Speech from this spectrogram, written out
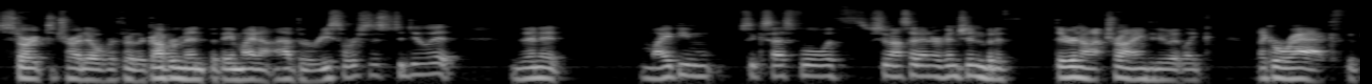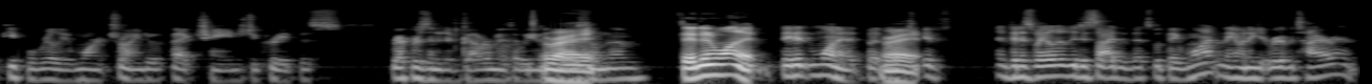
start to try to overthrow their government, but they might not have the resources to do it, then it might be successful with some outside intervention. But if they're not trying to do it, like like Iraq, the people really weren't trying to affect change to create this representative government that we imposed Right. on them They didn't want it. they didn't want it. But Right. like, if in Venezuela they decide that that's what they want and they want to get rid of a tyrant,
